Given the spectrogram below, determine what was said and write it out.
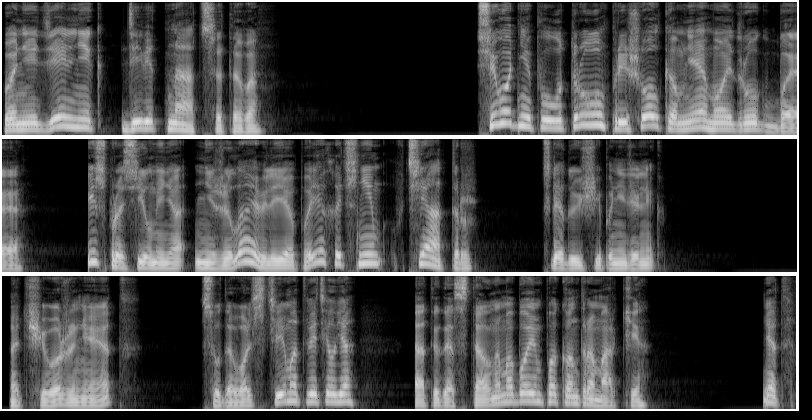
Понедельник, девятнадцатого. Сегодня поутру пришел ко мне мой друг Б. и спросил меня, не желаю ли я поехать с ним в театр в следующий понедельник. «Отчего же нет?» «С удовольствием», — ответил я. «А ты достал нам обоим по контрамарке?» «Нет,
